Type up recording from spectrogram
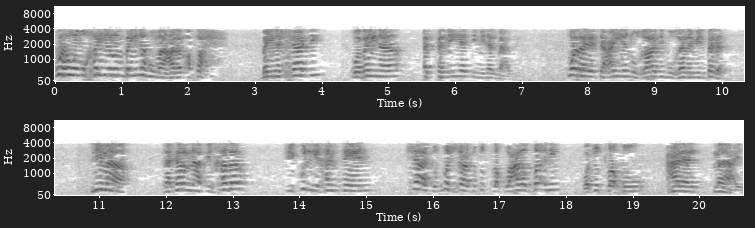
وهو مخير بينهما على الأصح بين الشاة وبين الثنية من المعز ولا يتعين غالب غنم البلد. لما ذكرنا في الخبر في كل خمسين شاة والشاة تطلق على الضأن وتطلق على الماعز.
